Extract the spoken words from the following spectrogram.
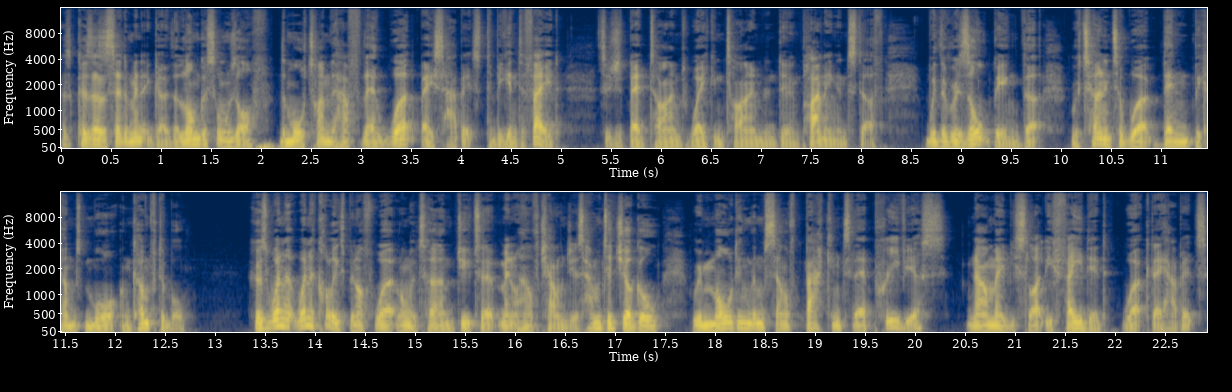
because, as I said a minute ago, the longer someone's off, the more time they have for their work-based habits to begin to fade such as bedtimes, waking times, and doing planning and stuff, with the result being that returning to work then becomes more uncomfortable. Because when a, when a colleague's been off work longer term due to mental health challenges, having to juggle remolding themselves back into their previous, now maybe slightly faded workday habits,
